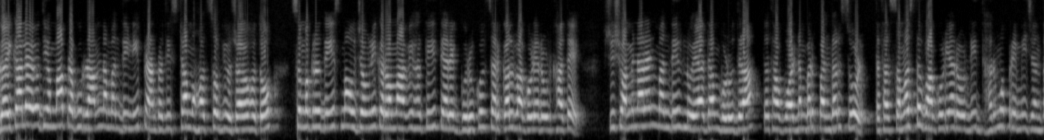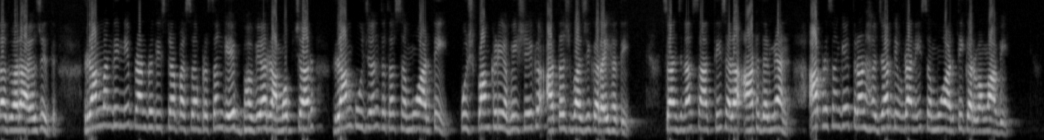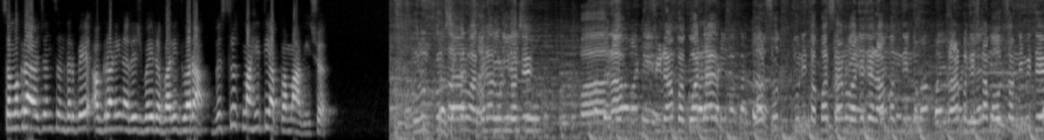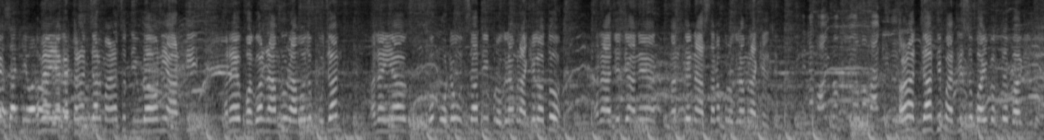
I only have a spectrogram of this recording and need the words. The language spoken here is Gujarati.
ગઈકાલે અયોધ્યામાં પ્રભુ રામના મંદિરની પ્રાણ પ્રતિષ્ઠા મહોત્સવ યોજાયો હતો. સમગ્ર દેશમાં ઉજવણી કરવામાં આવી હતી ત્યારે ગુરુકુલ સર્કલ વાઘોડિયા રોડ ખાતે શ્રી સ્વામિનારાયણ મંદિર, લોયાધામ, વડોદરા તથા વોર્ડ નંબર પંદર સોળ તથા સમસ્ત વાઘોડિયા રોડની ધર્મપ્રેમી જનતા દ્વારા આયોજિત રામ મંદિરની પ્રાણ પ્રતિષ્ઠા પ્રસંગે ભવ્ય રામોપચાર, રામ પૂજન તથા સમૂહ આરતી પુષ્પાંખડી અભિષેક, આતશબાજી કરાઈ હતી. સાંજના સાતથી સાડા આઠ દરમિયાન આ પ્રસંગે ત્રણ હજાર દીવડાની સમૂહ આરતી કરવામાં આવી. સમગ્ર આયોજન સંદર્ભે અગ્રણી નરેશભાઈ રબારી દ્વારા વિસ્તૃત માહિતી આપવામાં આવી છે. ગુરુકુળ સર્કલ વાઘોડા રોડ ખાતે અ, રામ શ્રીરામ ભગવાનના વર્ષો જૂની તપસ્યાનું આજે જે રામ મંદિરનું પ્રાણ પ્રતિષ્ઠા મહોત્સવ નિમિત્તે અમે અહીંયા આગળ ત્રણ હજાર માણસો દીવડાઓની આરતી અને ભગવાન રામનું રામોજુ પૂજન અને અહીંયા ખૂબ મોટો ઉત્સાહથી પ્રોગ્રામ રાખેલો હતો અને આજે જે અને અંતે નાસ્તાનો પ્રોગ્રામ રાખેલ છે. ત્રણ હજારથી પાંત્રીસો ભાઈ ભક્તોએ ભાગ લીધો.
